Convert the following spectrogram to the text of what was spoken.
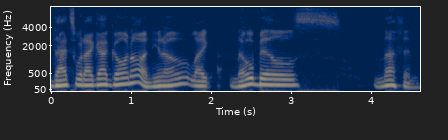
that's what I got going on. You know, like no bills, nothing.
